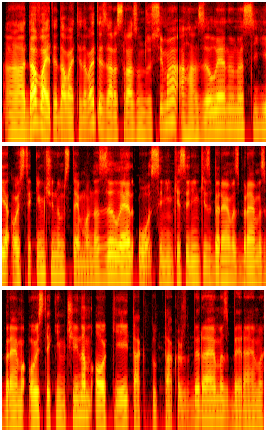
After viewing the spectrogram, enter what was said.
а, давайте, давайте, давайте. Зараз разом з усіма. Ага, зелений у нас є. Ось таким чином стемо на зелен. О, синенькі, синенькі збираємо, збираємо, збираємо. Ось таким чином. Окей, так, тут також збираємо, збираємо.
